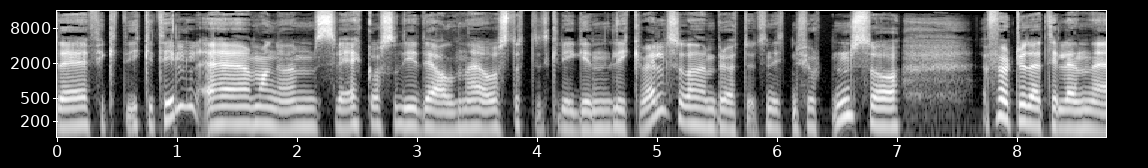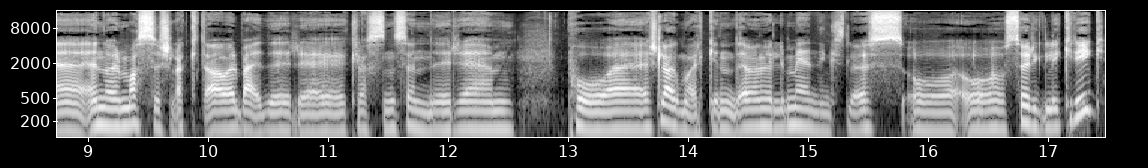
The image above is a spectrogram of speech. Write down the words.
Det fikk de ikke til. mange av dem svek også de idealene og støttet krigen krigen likevel, så da den brøt ut i 1914, så førte jo det til en eh, enorm masseslakt av arbeiderklassens sønner eh, på eh, slagmarken. Det var en veldig meningsløs og, og sørgelig krig.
